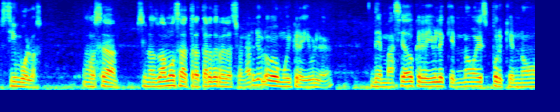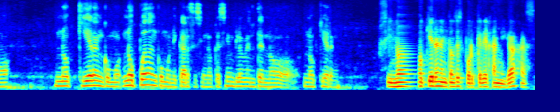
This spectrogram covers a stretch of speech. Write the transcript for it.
símbolos. O sea, si nos vamos a tratar de relacionar, yo lo veo muy creíble, ¿eh? demasiado creíble que no es porque no, no quieran como, no puedan comunicarse, sino que simplemente no, no quieren. Si no, no quieren, entonces, ¿por qué dejan migajas?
